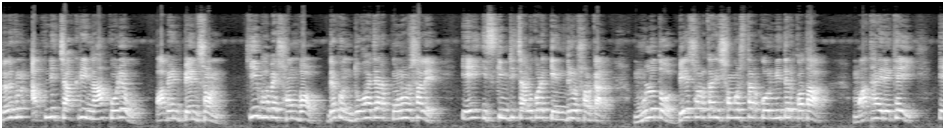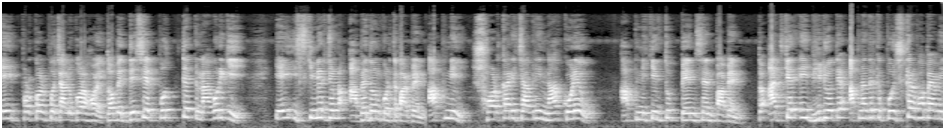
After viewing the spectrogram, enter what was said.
তো দেখুন, আপনি চাকরি না করেও পাবেন পেনশন। কীভাবে সম্ভব? দেখুন দু হাজার পনেরো সালে এই স্কিমটি চালু করে কেন্দ্রীয় সরকার। মূলত বেসরকারি সংস্থার কর্মীদের কথা মাথায় রেখেই এই প্রকল্প চালু করা হয়। তবে দেশের প্রত্যেক নাগরিকই এই স্কিমের জন্য আবেদন করতে পারবেন। আপনি সরকারি চাকরি না করেও আপনি কিন্তু পেনশন পাবেন। তো আজকের এই ভিডিওতে আপনাদেরকে পরিষ্কারভাবে আমি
